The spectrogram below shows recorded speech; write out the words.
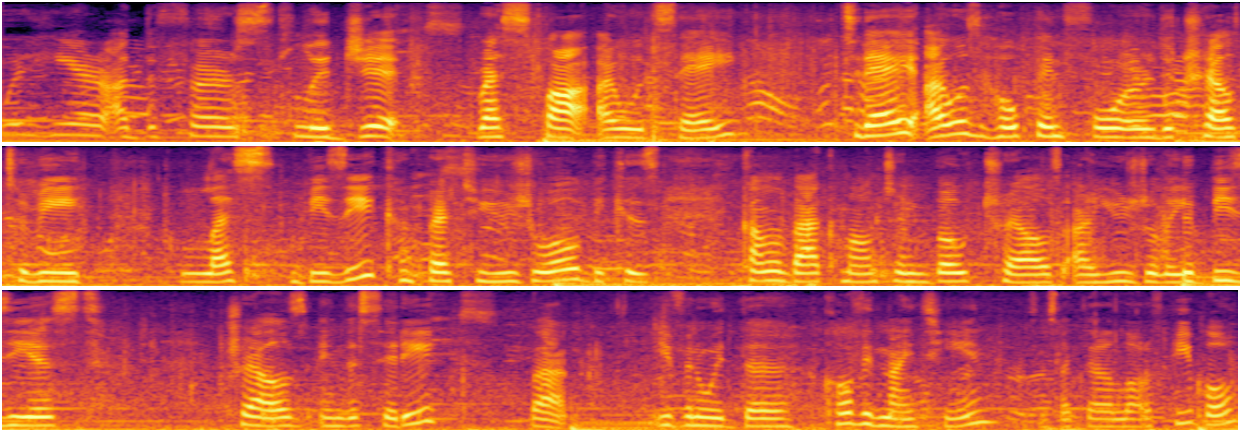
we're here at the first legit rest spot I would say Today I was hoping for the trail to be less busy compared to usual because Camelback Mountain boat trails are usually the busiest trails in the city. But even with the COVID-19 it's like there are a lot of people.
